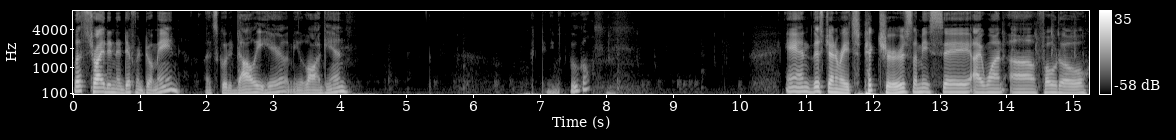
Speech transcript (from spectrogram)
Let's try it in a different domain. Let's go to DALL-E here. Let me log in. Continue with Google. And this generates pictures. Let me say I want a photo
